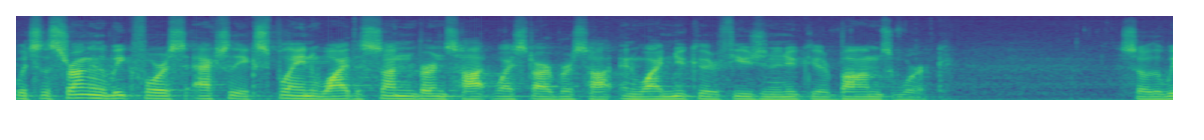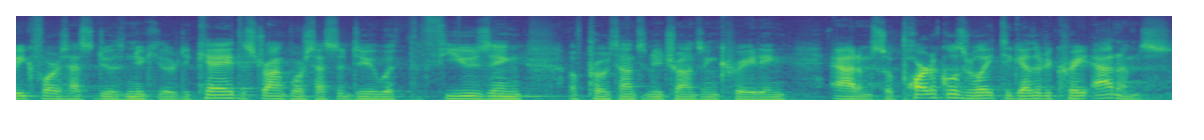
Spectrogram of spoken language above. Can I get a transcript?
which the strong and the weak force actually explain why the sun burns hot, why starbursts hot, and why nuclear fusion and nuclear bombs work. So the weak force has to do with nuclear decay, the strong force has to do with the fusing of protons and neutrons and creating atoms. So particles relate together to create atoms.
